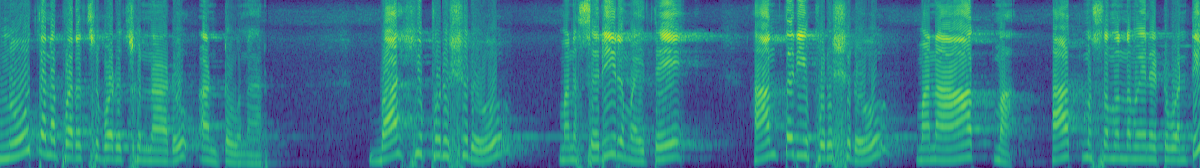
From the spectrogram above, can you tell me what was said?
నూతన పరచబడుచున్నాడు అంటూ ఉన్నారు. బాహ్య పురుషుడు మన శరీరం అయితే ఆంతర్య పురుషుడు మన ఆత్మ ఆత్మ సంబంధమైనటువంటి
